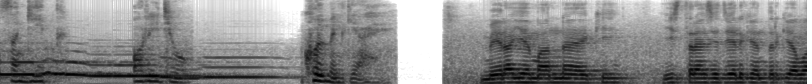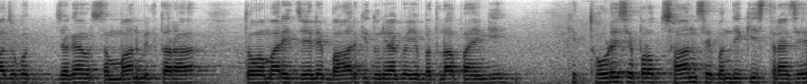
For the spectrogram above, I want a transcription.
संगीत और रेडियो खुल मिल गया है। मेरा यह मानना है कि इस तरह से जेल के अंदर की आवाज़ों को जगह और सम्मान मिलता रहा तो हमारी जेलें बाहर की दुनिया को ये बतला पाएँगी कि थोड़े से प्रोत्साहन से बंदी किस तरह से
